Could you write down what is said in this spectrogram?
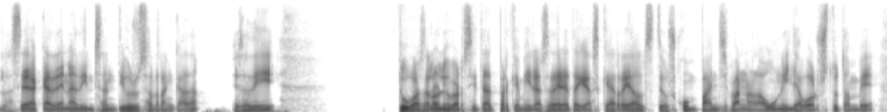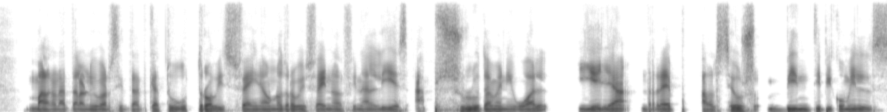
la seva cadena d'incentius està trencada. És a dir, tu vas a la universitat perquè mires a dreta i a esquerra i els teus companys van a la uni, llavors tu també, malgrat a la universitat que tu trobis feina o no trobis feina, al final li és absolutament igual i ella rep els seus 20 i pico mils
